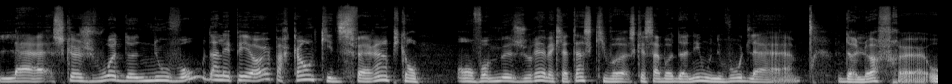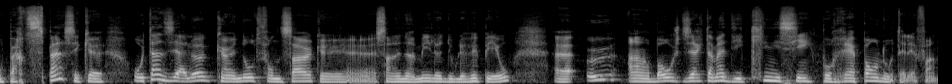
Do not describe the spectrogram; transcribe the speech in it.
Ce que je vois de nouveau dans les PAE, par contre, qui est différent, puis qu'on on va mesurer avec le temps ce, qui va, ce que ça va donner au niveau de de l'offre euh, aux participants, c'est que autant Dialogue qu'un autre fournisseur que euh, sans le nommer le WPO, euh, eux embauchent directement des cliniciens pour répondre au téléphone.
